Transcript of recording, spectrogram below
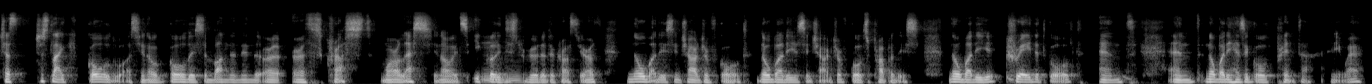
just just like gold was you know gold is abundant in the earth's crust more or less you know it's equally mm-hmm. distributed across the earth. Nobody is in charge of gold. Nobody is in charge of gold's properties. Nobody created gold and and nobody has a gold printer anywhere.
